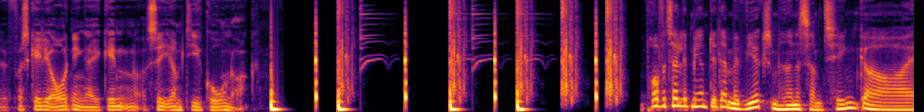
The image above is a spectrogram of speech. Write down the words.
øh, forskellige ordninger igen og se, om de er gode nok. Prøv at fortælle lidt mere om det der med virksomhederne, som tænker, øh,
